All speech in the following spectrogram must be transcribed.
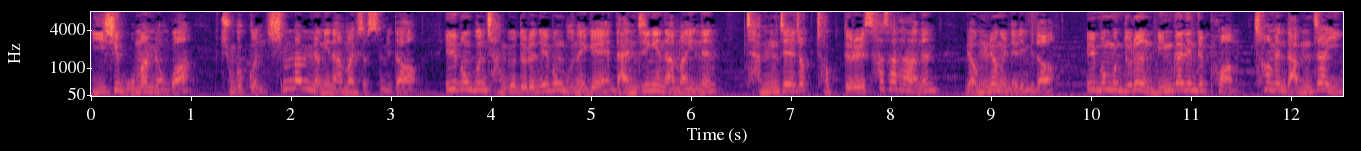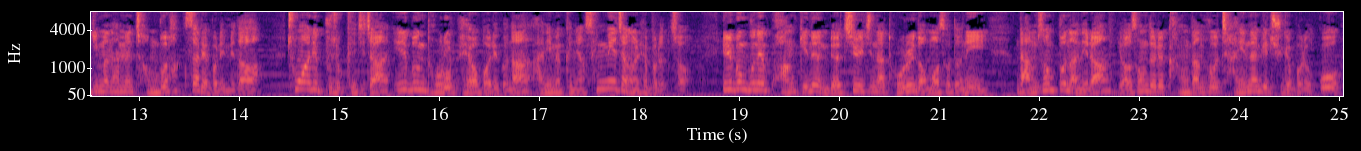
25만 명과 중국군 10만 명이 남아 있었습니다. 일본군 장교들은 일본군에게 난징에 남아있는 잠재적 적들을 사살하라는 명령을 내립니다. 일본군들은 민간인들 포함 처음엔 남자 이기만 하면 전부 학살해버립니다. 총알이 부족해지자 일본 도로 베어버리거나 아니면 그냥 생매장을 해버렸죠. 일본군의 광기는 며칠 지나 도를 넘어서더니 남성뿐 아니라 여성들을 강간 후 잔인하게 죽여버렸고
